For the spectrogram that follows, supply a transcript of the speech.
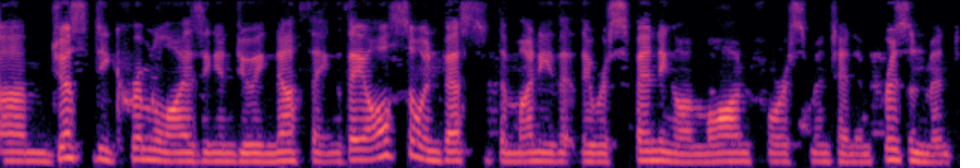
um, just decriminalizing and doing nothing, they also invested the money that they were spending on law enforcement and imprisonment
